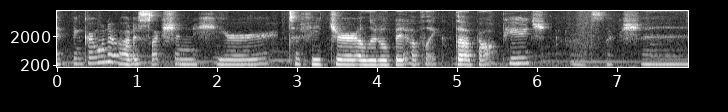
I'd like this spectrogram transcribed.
I think I want to add a section here to feature a little bit of like the about page. section.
